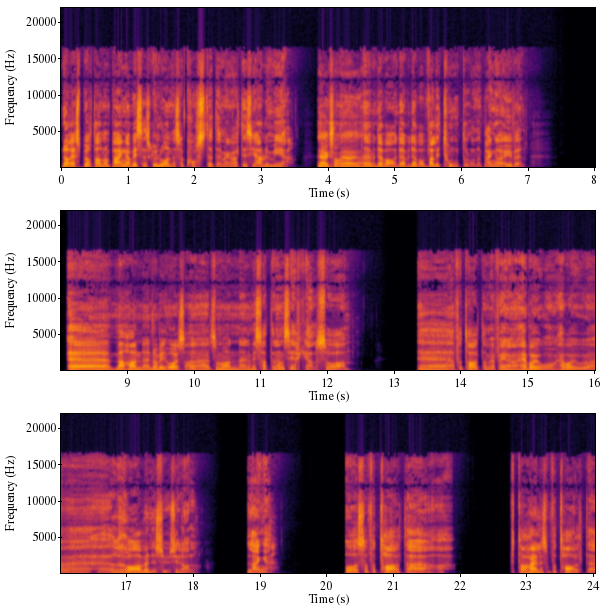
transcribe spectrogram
Når jeg spurte han om penger, hvis jeg skulle låne, så kostet det meg alltid så jævlig mye. Ja, sant. Sånn, Ja, ja. Det, det, var, det, det var veldig tungt å låne penger av Øyvind. Eh, men han, eh, når vi, også, eh, som han, når vi satt i den sirkel, så eh, jeg fortalte meg For jeg, jeg var jo, jeg var jo eh, ravende suicidal lenge. Og så fortalte jeg da har jeg liksom fortalt det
